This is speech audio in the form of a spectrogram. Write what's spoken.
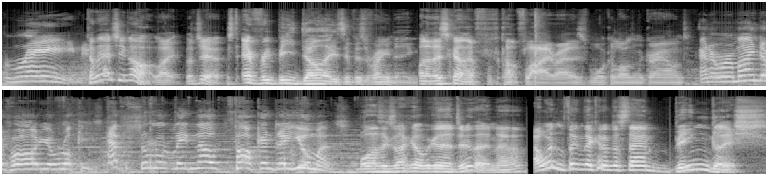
rain. Can they actually not? Like, legit. Just every bee dies if it's raining. Oh no, they just can't, can't fly, right? They just walk along the ground. And a reminder for all you rookies absolutely no talking to humans. Well, that's exactly what we're gonna do then, huh? I wouldn't think they can understand Binglish.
